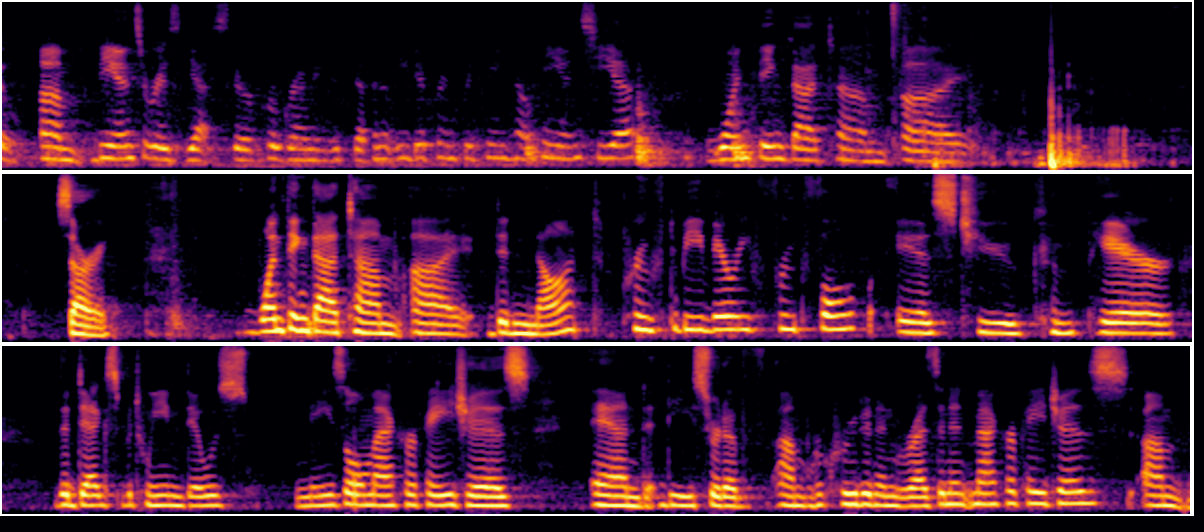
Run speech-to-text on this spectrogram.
So um, the answer is yes, their programming is definitely different between healthy and CF. One thing that, um, uh, sorry, one thing that um, did not prove to be very fruitful is to compare the DEGs between those nasal macrophages and the sort of um, recruited and resident macrophages um,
